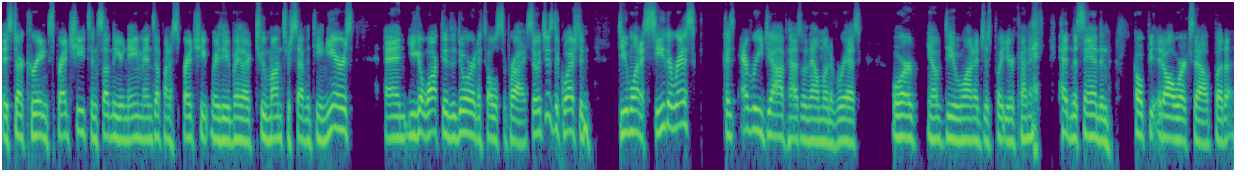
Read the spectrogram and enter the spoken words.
They start creating spreadsheets, and suddenly your name ends up on a spreadsheet whether you've been there two months or 17 years, and you get walked to the door in a total surprise. So it's just a question: Do you want to see the risk? Because every job has an element of risk, or you know, do you want to just put your kind of head in the sand and hope it all works out? But uh,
